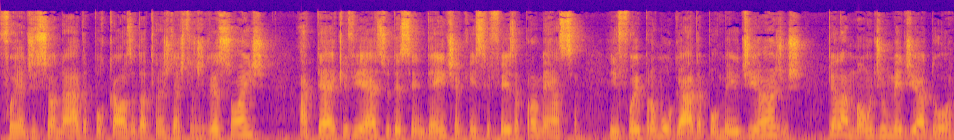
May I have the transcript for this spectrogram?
Foi adicionada por causa das transgressões, até que viesse o descendente a quem se fez a promessa, e foi promulgada por meio de anjos, pela mão de um mediador.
